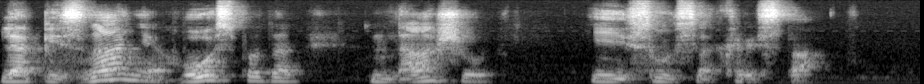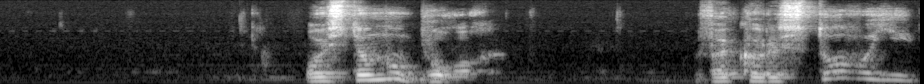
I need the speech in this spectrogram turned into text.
для пізнання Господа нашого Ісуса Христа. Ось тому Бог використовує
